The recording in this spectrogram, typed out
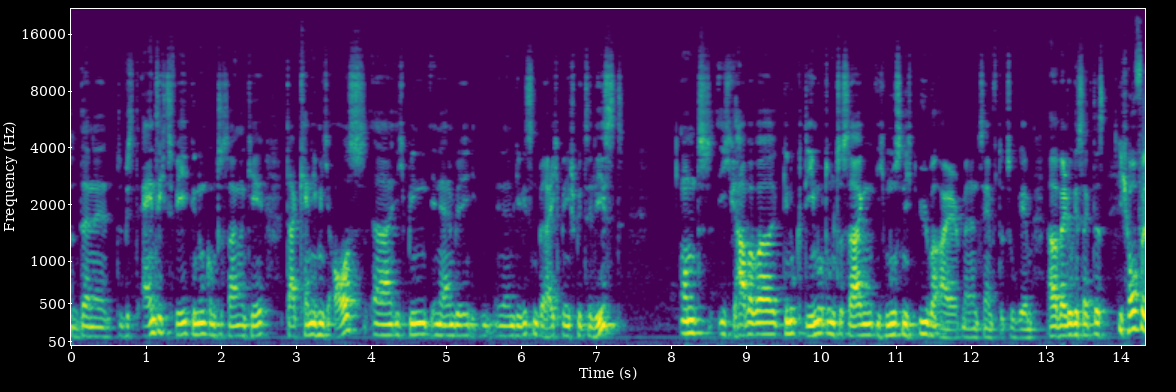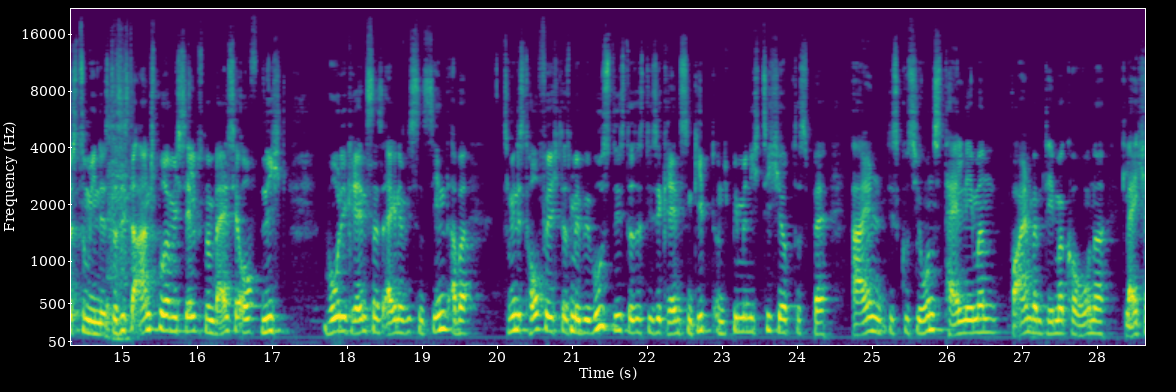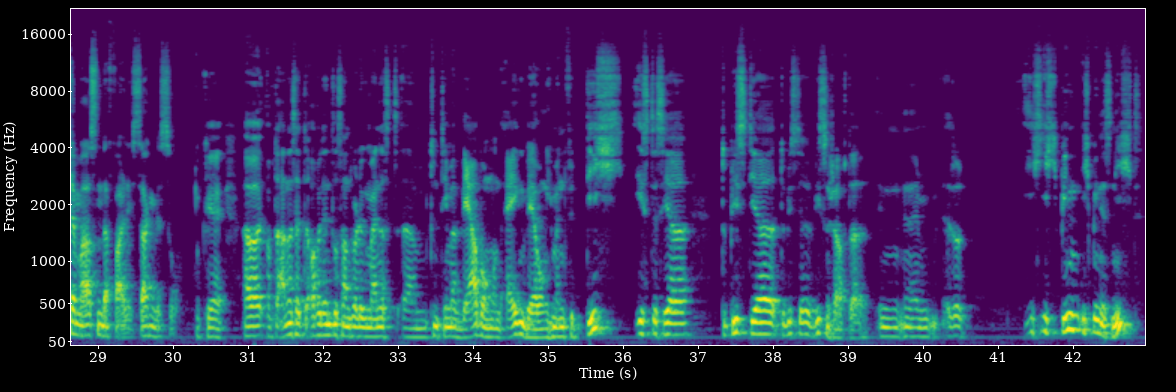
deine, du bist einsichtsfähig genug, um zu sagen, okay, da kenne ich mich aus, äh, ich bin in einem, in einem gewissen Bereich bin ich Spezialist und ich habe aber genug Demut, um zu sagen, ich muss nicht überall meinen Senf dazugeben. Aber weil du gesagt hast... Ich hoffe es zumindest. Das ist der Anspruch an mich selbst. Man weiß ja oft nicht, wo die Grenzen des eigenen Wissens sind, aber zumindest hoffe ich, dass mir bewusst ist, dass es diese Grenzen gibt und ich bin mir nicht sicher, ob das bei allen Diskussionsteilnehmern, vor allem beim Thema Corona, gleichermaßen der Fall ist, sagen wir es so. Okay, aber auf der anderen Seite auch wieder interessant, weil du gemeint hast, ähm, zum Thema Werbung und Eigenwerbung. Ich meine, für dich ist es ja du bist ja, du bist ja Wissenschaftler. In, in einem, also ich, ich, bin, ich bin es nicht.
